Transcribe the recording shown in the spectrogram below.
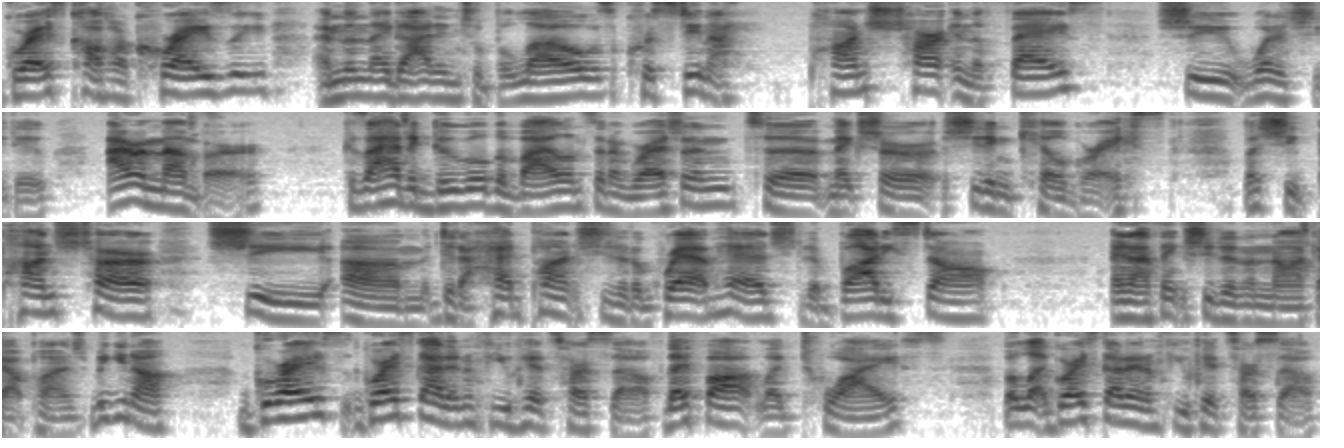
Grace called her crazy, and then they got into blows. Christina punched her in the face. She, what did she do? I remember because I had to Google the violence and aggression to make sure she didn't kill Grace. But she punched her. She um, did a head punch. She did a grab head. She did a body stomp, and I think she did a knockout punch. But you know, Grace Grace got in a few hits herself. They fought like twice. But like Grace got in a few hits herself.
